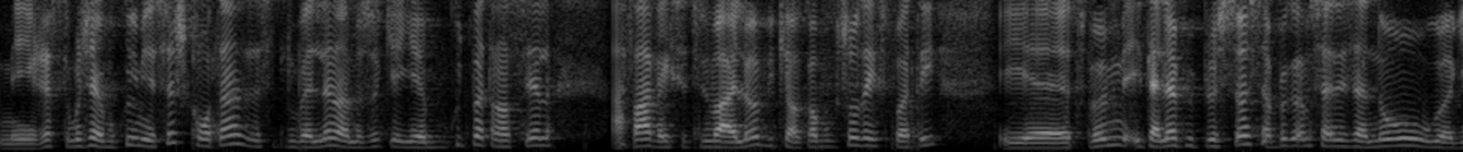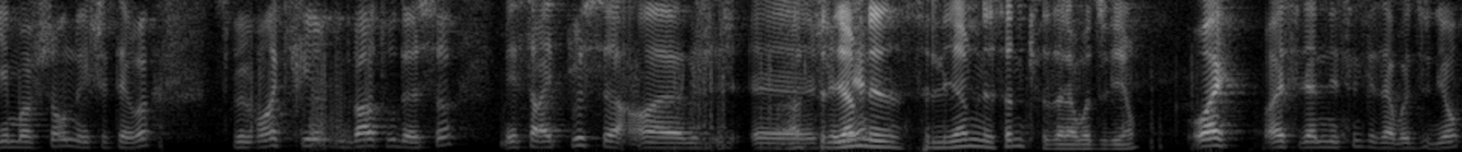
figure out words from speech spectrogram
mais il reste que moi j'avais beaucoup aimé ça. Je suis content de cette nouvelle-là, dans la mesure qu'il y a beaucoup de potentiel à faire avec cet univers-là, vu qu'il y a encore beaucoup de choses à exploiter. Et euh, tu peux même étaler un peu plus ça. C'est un peu comme ça des Anneaux ou euh, Game of Thrones, etc. Tu peux vraiment créer un univers autour de ça, mais ça va être plus. euh, Ah, c'est. Liam, Liam Neeson qui faisait la voix du lion. Ouais, ouais, c'est Liam Neeson qui faisait la voix du lion.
